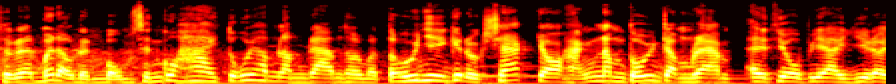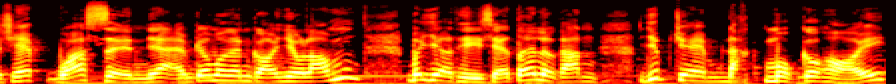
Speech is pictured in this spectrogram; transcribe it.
Thực ra mới đầu định bụng xin có hai túi 25 gram thôi mà tự nhiên cái được sát cho hẳn 5 túi 100 gram. Ethiopia Gira Chef quá xịn nha em cảm ơn anh cọ nhiều lắm. Bây giờ thì sẽ tới lượt anh giúp cho em đặt một câu hỏi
